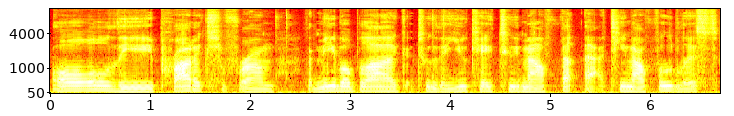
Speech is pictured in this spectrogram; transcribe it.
all the products from the MEBO blog to the UK TMAU, uh, food list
